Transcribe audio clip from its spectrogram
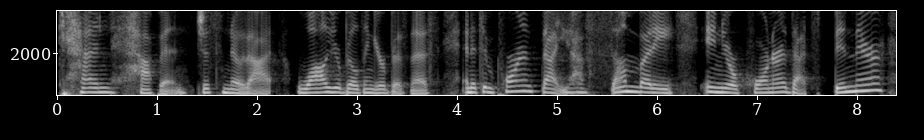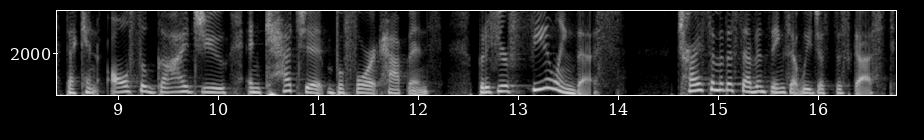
can happen. Just know that while you're building your business. And it's important that you have somebody in your corner that's been there that can also guide you and catch it before it happens. But if you're feeling this, try some of the seven things that we just discussed.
